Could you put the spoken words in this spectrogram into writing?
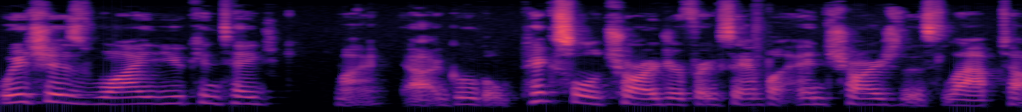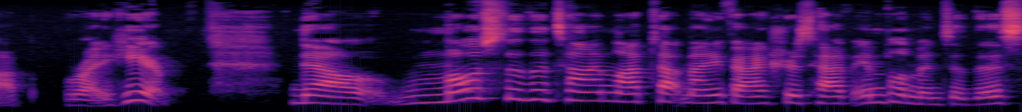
which is why you can take my uh, Google Pixel charger, for example, and charge this laptop right here. Now, most of the time, laptop manufacturers have implemented this,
